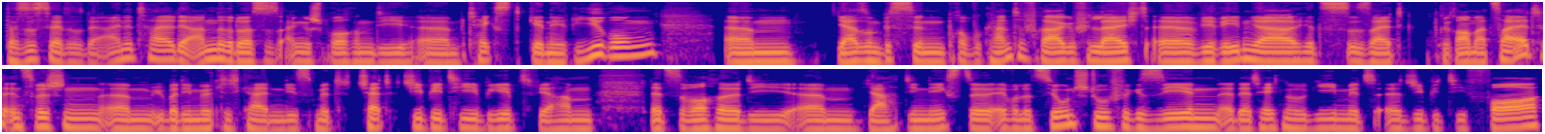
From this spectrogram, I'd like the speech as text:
Das ist ja so der eine Teil. Der andere, du hast es angesprochen, die ähm, Textgenerierung. Ähm, ja, so ein bisschen provokante Frage vielleicht. Äh, wir reden ja jetzt seit geraumer Zeit inzwischen ähm, über die Möglichkeiten, die es mit Chat-GPT gibt. Wir haben letzte Woche die, ähm, ja, die nächste Evolutionsstufe gesehen äh, der Technologie mit äh, GPT-4.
